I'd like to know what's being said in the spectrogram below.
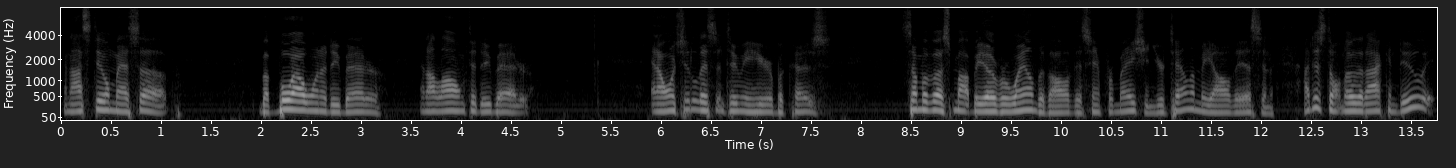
And I still mess up. But boy, I want to do better. And I long to do better. And I want you to listen to me here because some of us might be overwhelmed with all of this information. You're telling me all this, and I just don't know that I can do it.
